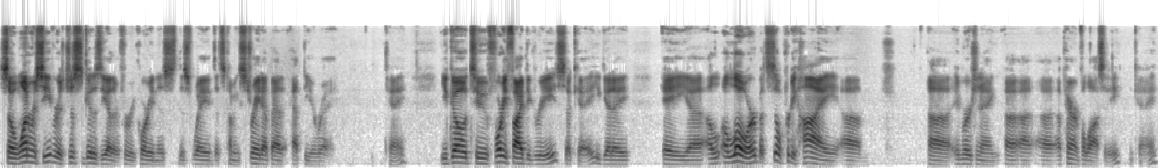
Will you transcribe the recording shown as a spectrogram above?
so one receiver is just as good as the other for recording this this wave that's coming straight up at at the array. Okay, you go to 45 degrees. Okay, you get a a uh, a, a, lower but still pretty high um, uh, immersion uh, uh, uh, apparent velocity. Okay,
